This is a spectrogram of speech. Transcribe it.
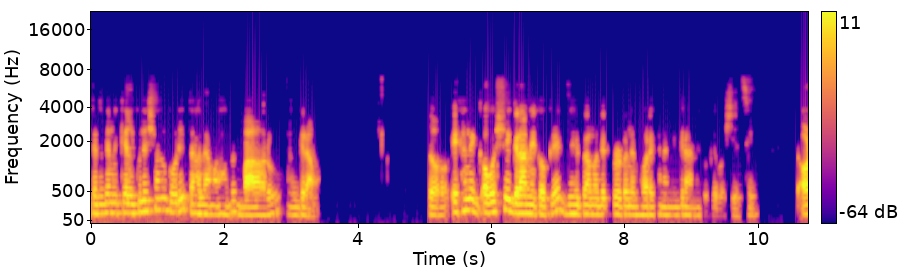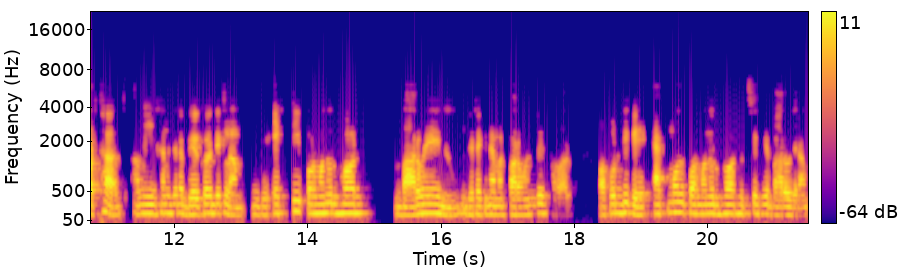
এটা যদি আমি ক্যালকুলেশন করি, তাহলে আমার হবে বারো গ্রাম। তো এখানে অবশ্যই গ্রাম এককে, যেহেতু আমাদের প্রোটনের ভর এখানে আমি গ্রাম এককে বসিয়েছি। অর্থাৎ আমি এখানে যেটা বের করে দেখলাম, যে একটি পরমাণুর ভর বারো এমইউ যেটা কিনা আমার পারমাণবিক ভর, অপরদিকে একমল পরমাণুর ভর হচ্ছে গিয়ে বারো গ্রাম,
